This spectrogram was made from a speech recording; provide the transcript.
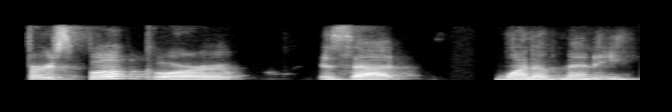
first book or is that one of many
